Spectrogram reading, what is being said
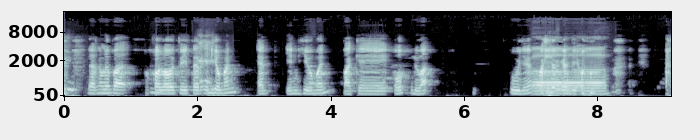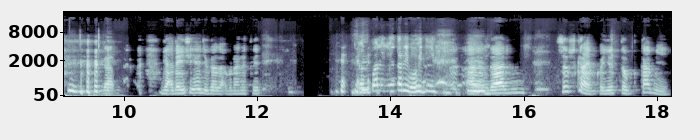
jangan lupa follow Twitter Inhuman at Inhuman pakai O dua. U-nya pakai ganti O. Eh, Nggak Gak ada isinya juga gak pernah nge-tweet. Jangan lupa linknya ntar di bawah ini. Uh, dan subscribe ke YouTube kami.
